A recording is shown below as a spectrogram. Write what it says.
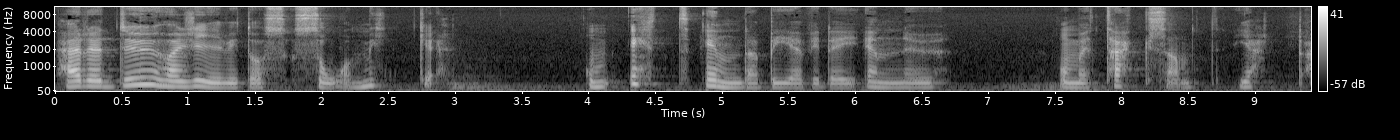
Herre, du har givit oss så mycket. Om ett enda ber vi dig ännu, om ett tacksamt hjärta.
